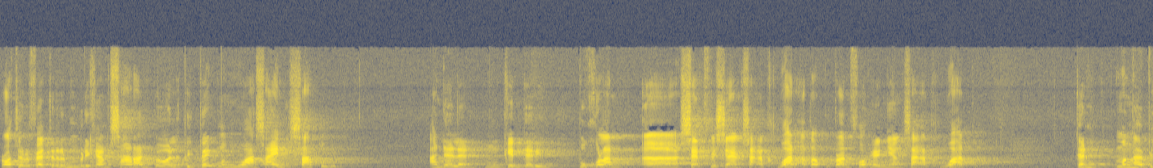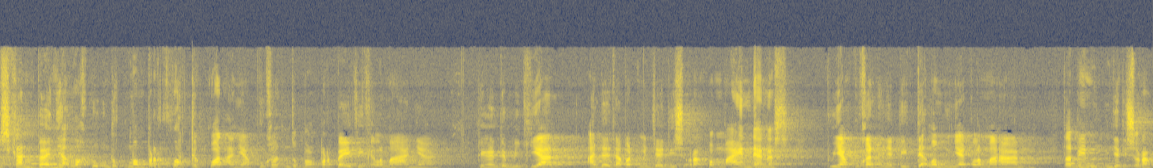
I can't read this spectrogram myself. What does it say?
Roger Federer memberikan saran bahwa lebih baik menguasai satu andalan, mungkin dari pukulan uh, servis yang sangat kuat atau pukulan forehand yang sangat kuat dan menghabiskan banyak waktu untuk memperkuat kekuatannya bukan untuk memperbaiki kelemahannya. Dengan demikian Anda dapat menjadi seorang pemain tenis yang bukan hanya tidak mempunyai kelemahan tapi menjadi seorang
